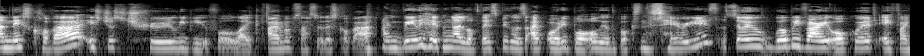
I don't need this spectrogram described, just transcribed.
and this cover is just truly beautiful. Like I'm obsessed with this cover. I'm really hoping I love this because I've already bought all the other books in the series. So will be very awkward if I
